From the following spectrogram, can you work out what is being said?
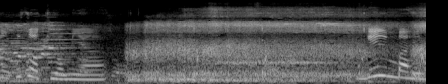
9 ve 9 atıyorum ya. Gelin bakayım.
